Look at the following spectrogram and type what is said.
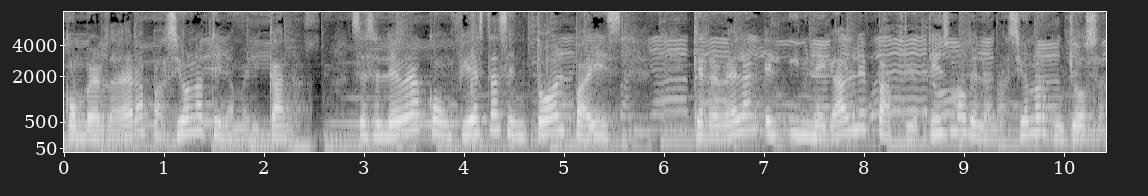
con verdadera pasión latinoamericana. Se celebra con fiestas en todo el país que revelan el innegable patriotismo de la nación orgullosa.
